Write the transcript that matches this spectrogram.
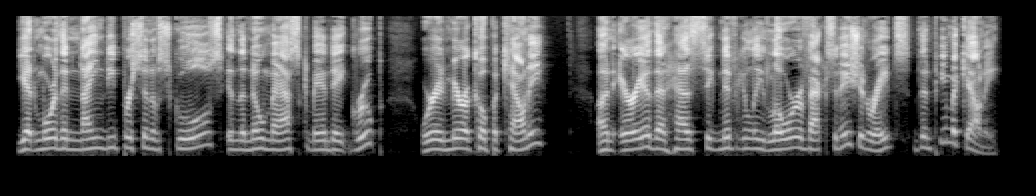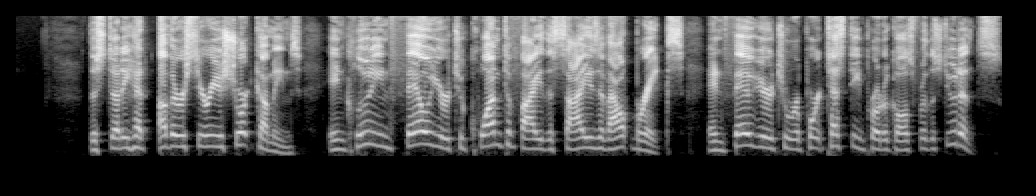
Yet more than 90% of schools in the no mask mandate group were in Maricopa County, an area that has significantly lower vaccination rates than Pima County. The study had other serious shortcomings, including failure to quantify the size of outbreaks and failure to report testing protocols for the students.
